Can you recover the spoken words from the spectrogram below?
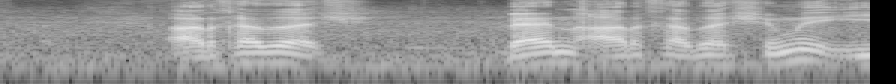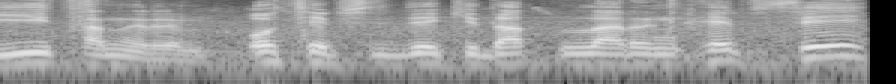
Arkadaş, ben arkadaşımı iyi tanırım. O tepsideki tatlıların hepsi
